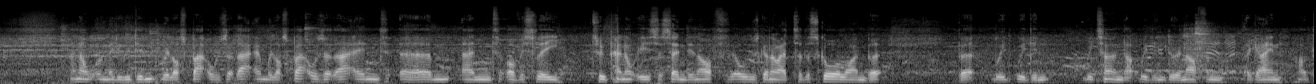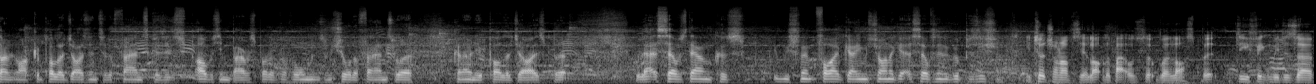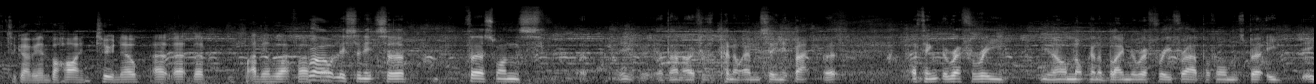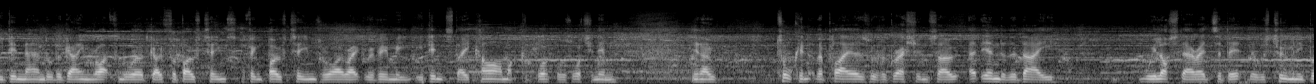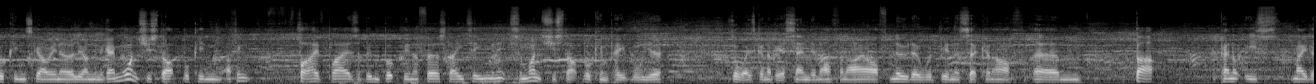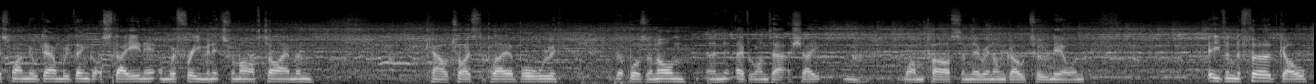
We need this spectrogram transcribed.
and ultimately we didn't. We lost battles at that end. We lost battles at that end, um, and obviously two penalties, a sending off, it always going to add to the scoreline. But but we, we didn't. We turned up. We didn't do enough. And again, I don't like apologising to the fans because it's. I was embarrassed by the performance. I'm sure the fans were. Can only apologise, but we let ourselves down because we spent five games trying to get ourselves in a good position. You touched on obviously a lot of the battles that were lost, but do you think we deserve to go in behind 2 0 at, at, the, at the end of that first Well, listen, it's a first one's. I don't know if it's a penalty. I haven't seen it back, but I think the referee. You know, I'm not going to blame the referee for our performance, but he, he didn't handle the game right from the word go for both teams. I think both teams were irate with him. He, he didn't stay calm. I, could, I was watching him, you know, talking to the players with aggression. So at the end of the day, we lost our heads a bit. There was too many bookings going early on in the game. Once you start booking, I think five players have been booked in the first 18 minutes, and once you start booking people, you there's always going to be a sending off, and I half knew there would be in the second half. Um, but penalties made us 1 0 down. We've then got to stay in it, and we're three minutes from half time. And Cal tries to play a ball that wasn't on, and everyone's out of shape. One pass, and they're in on goal 2 0. And even the third goal,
